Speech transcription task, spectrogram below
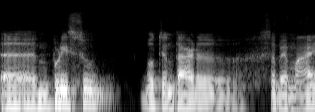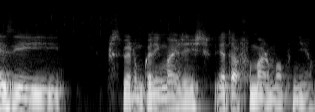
Um, por isso, vou tentar uh, saber mais e perceber um bocadinho mais disto e tentar formar uma opinião.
